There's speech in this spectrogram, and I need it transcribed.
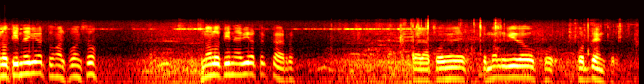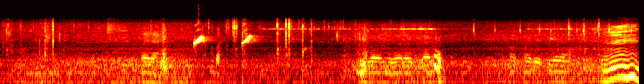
lo tiene abierto, don Alfonso. No lo tiene abierto el carro. Para poder tomarle video por, por dentro. Para. Va. Ah,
